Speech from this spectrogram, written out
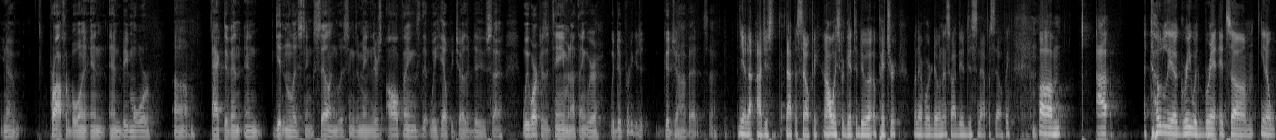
you know profitable and and, and be more um, active in in getting listings, selling listings. I mean, there's all things that we help each other do. So we work as a team, and I think we're we do pretty good good job at it. So. Yeah, that, I just snap a selfie. I always forget to do a, a picture whenever we're doing it, so I did just snap a selfie. Um, I I totally agree with Brent. It's um, you know,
